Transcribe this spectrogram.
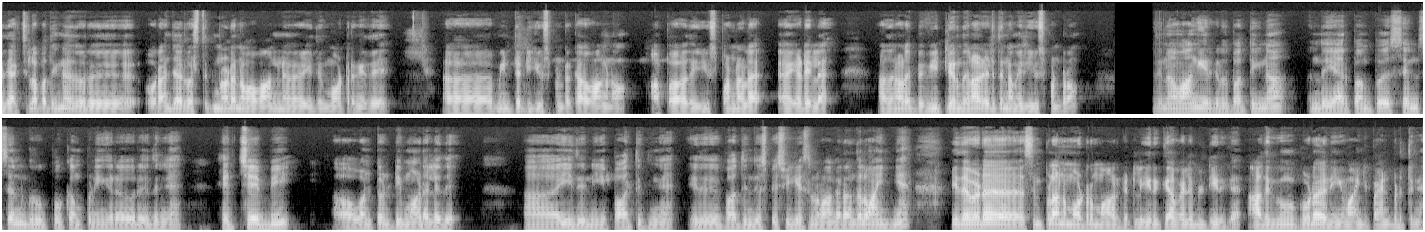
இது ஆக்சுவலாக பார்த்திங்கன்னா இது ஒரு ஒரு அஞ்சாறு வருஷத்துக்கு முன்னாடி நம்ம வாங்கின இது மோட்டருங்க இது. மீன் தொட்டிக்கு யூஸ் பண்ணுறதுக்காக வாங்கினோம். அப்போ அது யூஸ் பண்ணலை இடையில. அதனால் இப்போ வீட்டில் இருந்தனால எடுத்து நம்ம இதை யூஸ் பண்ணுறோம் இது நான் வாங்கியிருக்கிறது பார்த்திங்கன்னா இந்த ஏர் பம்பு சென்சன் குரூப் கம்பெனிங்கிற ஒரு இதுங்க. ஹெச்ஏபி ஒன் டுவெண்ட்டி மாடல் இது. இது நீங்கள் பார்த்துக்குங்க இது பார்த்து இந்த ஸ்பெசிஃபிகேஷனில் வாங்குறதா இருந்தாலும் வாங்கிக்கங்க. இதை விட சிம்பிளான மோட்டர் மார்க்கெட்டில் இருக்குது அவைலபிலிட்டி இருக்குது அதுக்கும் கூட நீங்கள் வாங்கி பயன்படுத்துங்க.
